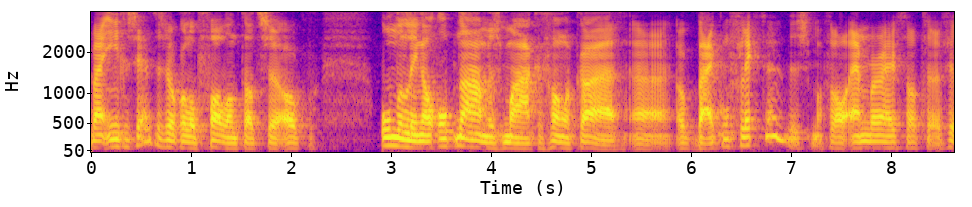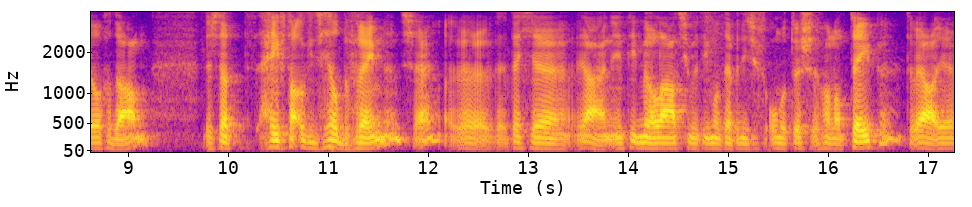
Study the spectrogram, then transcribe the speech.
bij ingezet. Het is ook al opvallend dat ze ook onderling al opnames maken van elkaar, eh, ook bij conflicten. Dus maar vooral Amber heeft dat eh, veel gedaan. Dus dat heeft al ook iets heel bevreemdends. Hè? Eh, dat je ja, een intieme relatie met iemand hebt die ze ondertussen gewoon aan het tapen, terwijl je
